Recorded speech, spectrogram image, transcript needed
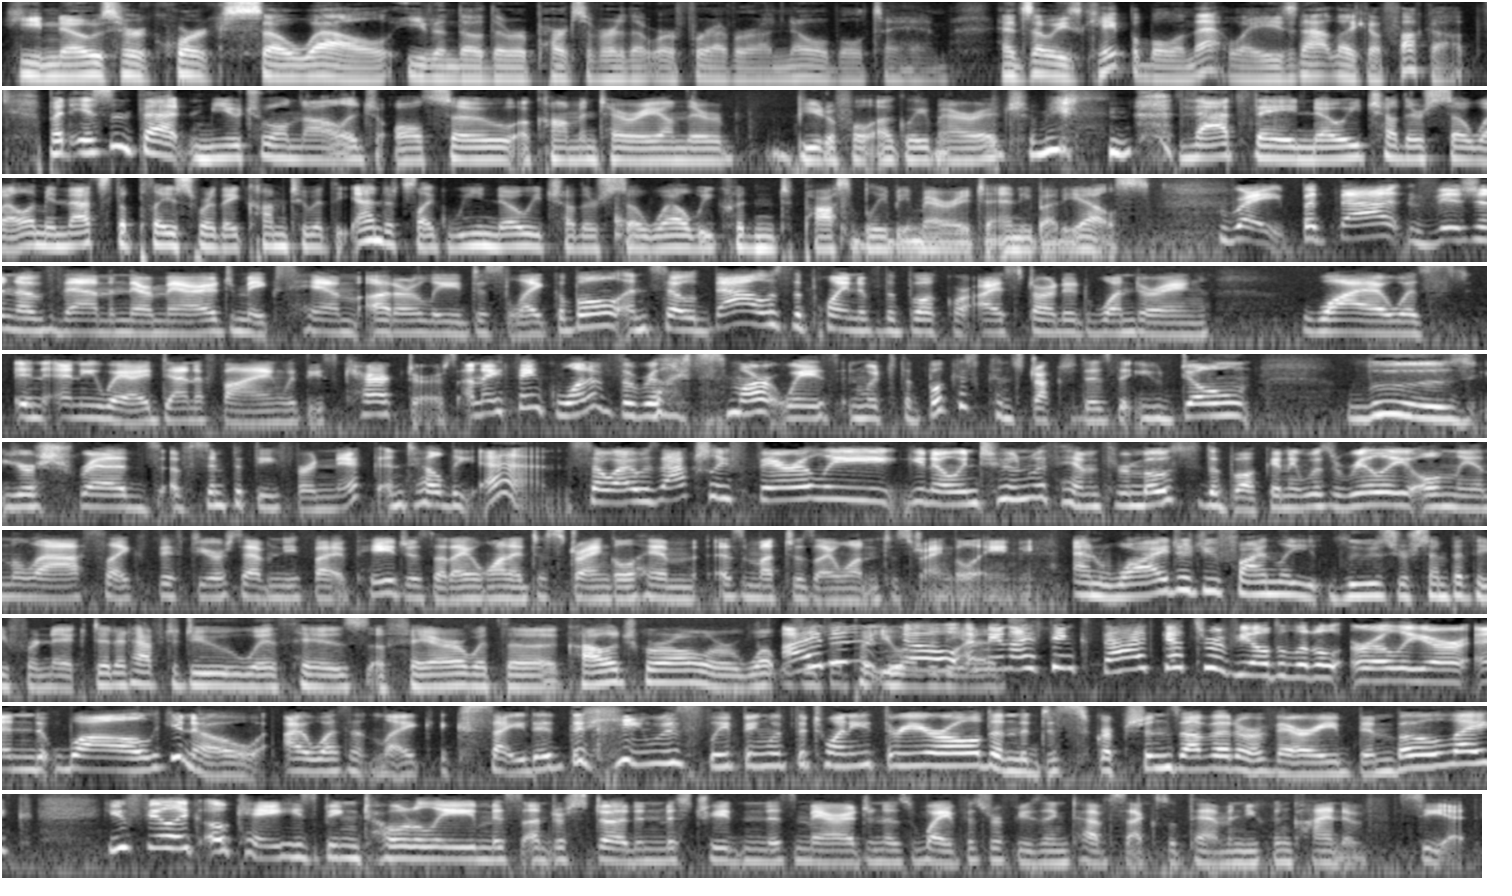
he knows her quirks so well, even though there were parts of her that were forever unknowable to him. And so he's capable in that way. He's not like a fuck up. But isn't that mutual knowledge also a commentary on their beautiful, ugly marriage? I mean, that they know each other so well. I mean, that's the place where they come to at the end. It's like we know each other so well, we couldn't possibly be married to anybody else. Right, but that vision of them and their marriage makes him utterly dislikable. And so that was the point of the book where I started wondering why I was in any way identifying with these characters. And I think one of the really smart ways in which the book is constructed is that you don't lose your shreds of sympathy for Nick until the end. So I was actually fairly, you know, in tune with him through most of the book and it was really only in the last like 50 or 75 pages that I wanted to strangle him as much as I wanted to strangle Amy. And why did you finally lose your sympathy for Nick? Did it have to do with his affair with the college girl, or what was I it that put you know. over the edge? I mean, I think that gets revealed a little earlier. And while you know, I wasn't like excited that he was sleeping with the 23 year old, and the descriptions of it are very bimbo like. You feel like, okay, he's being totally misunderstood and mistreated in his marriage, and his wife is refusing to have sex with him, and you can kind of see it.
